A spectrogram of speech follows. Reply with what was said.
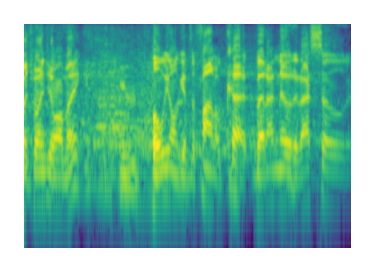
Much money do you want to make? Well, we don't get the final cut, but I know that I sold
